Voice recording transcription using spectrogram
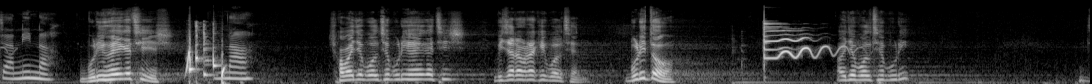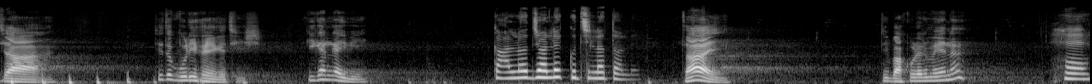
জানি না। বুড়ি হয়ে গেছিস? না। সবাই যে বলছে বুড়ি হয়ে গেছিস বিচারকরা কি বলছেন? বুড়ি তো? ওই যে বলছে বুড়ি। যা তুই তো বুড়ি হয়ে গেছিস। কি গান গাইবি? কালো জলে কুচলা তলে। তাই? তুই বাঁকুড়ার মেয়ে না? হ্যাঁ।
